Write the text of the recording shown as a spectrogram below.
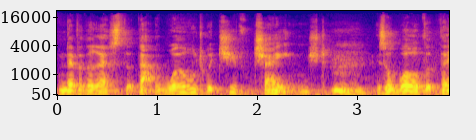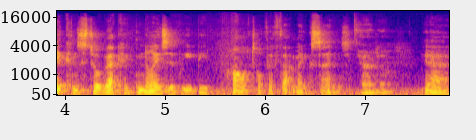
nevertheless, that that world which you've changed is a world that they can still recognisably be part of, if that makes sense. Yeah, it does. Yeah.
